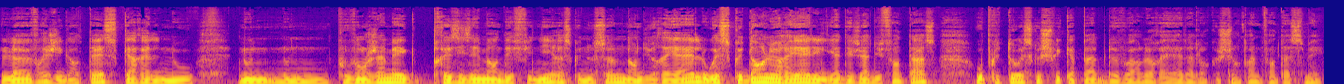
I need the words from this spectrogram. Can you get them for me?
l'œuvre est gigantesque, car elle nous, nous, nous ne pouvons jamais précisément définir est-ce que nous sommes dans du réel ou est-ce que dans le réel il y a déjà du fantasme, ou plutôt est-ce que je suis capable de voir le réel alors que je suis en train de fantasmer.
